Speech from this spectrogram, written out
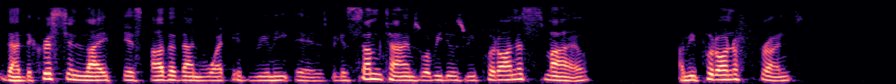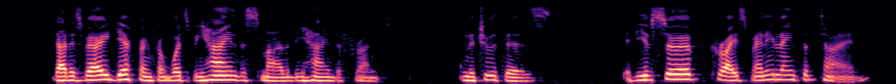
that the Christian life is other than what it really is. Because sometimes what we do is we put on a smile and we put on a front that is very different from what's behind the smile and behind the front. And the truth is, if you've served Christ for any length of time,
